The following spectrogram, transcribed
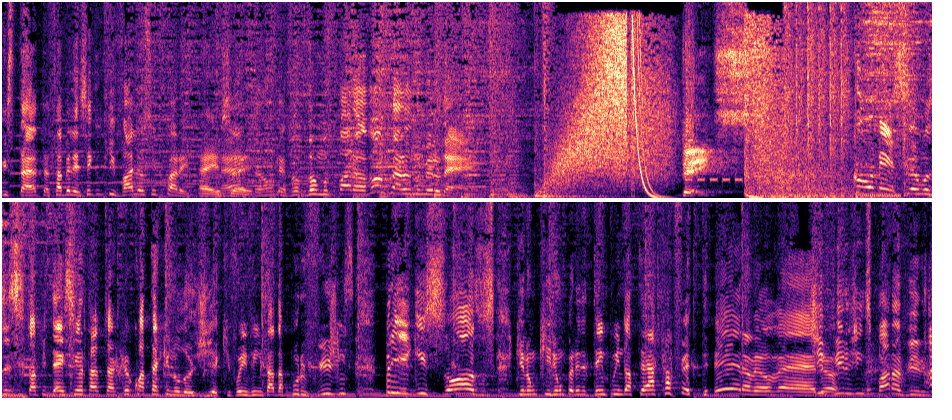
esta- estabelecer que o que vale é o 140. É, isso aí. Então, é, vamos para, vamos para o número 10. 10. Começamos esse top 10, senhor Tatarkan, com a tecnologia que foi inventada por virgens preguiçosos que não queriam perder tempo indo até a cafeteira, meu De velho. virgens para virgens.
